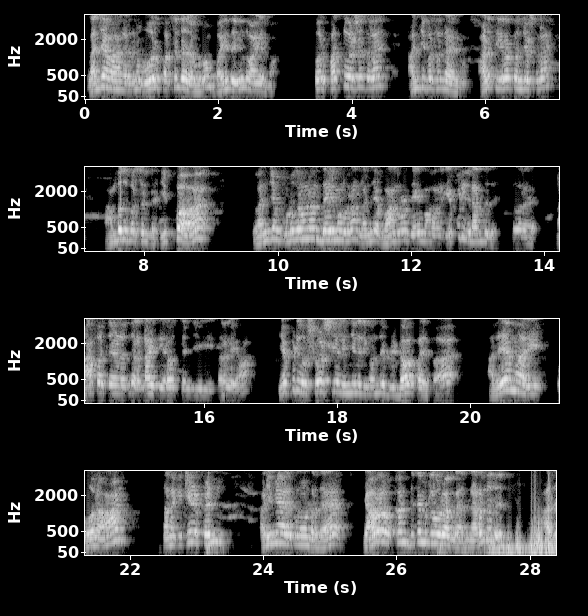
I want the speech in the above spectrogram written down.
லஞ்சம் வாங்குறதுன்னு ஒரு பர்சன்டேஜ் கூட பயந்து இருந்து வாங்கியிருக்கோம் ஒரு பத்து வருஷத்துல அஞ்சு பர்சன்டா இருக்கும். அடுத்து இருபத்தஞ்சு வருஷத்துல ஐம்பது பர்சன்ட் இப்போ லஞ்சம் கொடுக்குறவனும் தைரியமா கொடுக்குறான் லஞ்சம் வாங்குறவனும் தைரியமா வாங்குறான். எப்படி இது நடந்தது? ஒரு நாற்பத்தேழுல இருந்து ரெண்டாயிரத்தி இருபத்தஞ்சு வரலையும் எப்படி ஒரு சோஷியல் இன்ஜினியரிங் வந்து இப்படி டெவலப் ஆயிருக்கோ அதே மாதிரி ஒரு ஆண் தனக்கு கீழே பெண் அடிமையா இருக்கணும்ன்றத யாரோ உட்காந்து திட்டமிட்டு வருவாங்க. அது நடந்தது. அது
